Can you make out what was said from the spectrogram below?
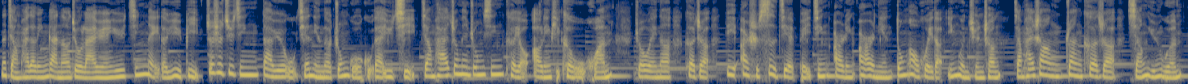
那奖牌的灵感呢，就来源于精美的玉璧，这是距今大约五千年的中国古代玉器。奖牌正面中心刻有奥林匹克五环，周围呢刻着第二。二 十四届北京二零二二年冬奥会的英文全称，奖牌上篆刻着祥云文，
